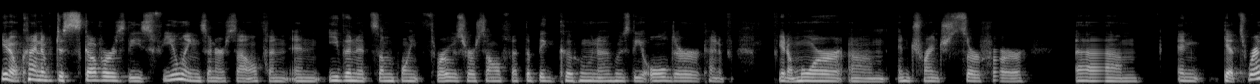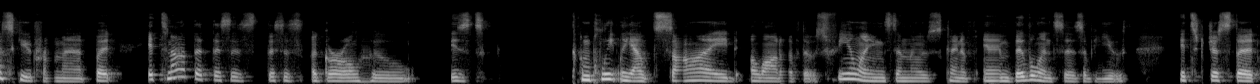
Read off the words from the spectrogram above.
you know kind of discovers these feelings in herself and and even at some point throws herself at the big kahuna who's the older kind of you know more um, entrenched surfer um, and gets rescued from that but it's not that this is this is a girl who is completely outside a lot of those feelings and those kind of ambivalences of youth. It's just that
